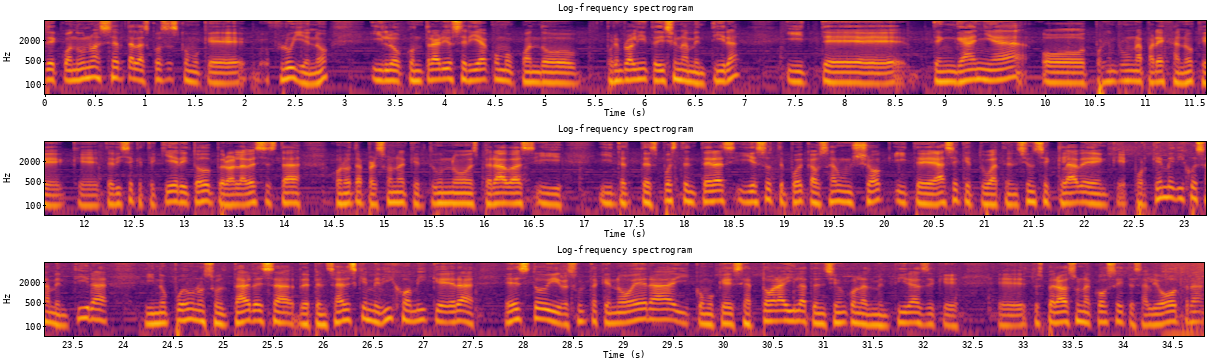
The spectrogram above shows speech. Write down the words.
de cuando uno acepta las cosas como que fluye, ¿no? Y lo contrario sería como cuando, por ejemplo, alguien te dice una mentira y te, te engaña o por ejemplo una pareja, ¿no? Que, que, te dice que te quiere y todo, pero a la vez está con otra persona que tú no esperabas y, y después te enteras y eso te puede causar un shock y te hace que tu atención se clave en que ¿por qué me dijo esa mentira? Y no puede uno soltar esa de pensar es que me dijo a mí que era esto y resulta que no era y como que se atora ahí la atención con las mentiras de que eh, tú esperabas una cosa y te salió otra.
